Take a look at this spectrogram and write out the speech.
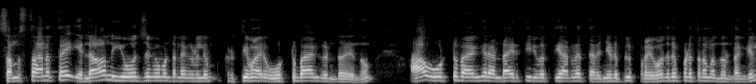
സംസ്ഥാനത്തെ എല്ലാ നിയോജക മണ്ഡലങ്ങളിലും കൃത്യമായ ഒരു വോട്ട് ബാങ്ക് ഉണ്ട് എന്നും ആ വോട്ട് ബാങ്ക് രണ്ടായിരത്തി ഇരുപത്തിയാറിലെ തെരഞ്ഞെടുപ്പിൽ പ്രയോജനപ്പെടുത്തണമെന്നുണ്ടെങ്കിൽ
